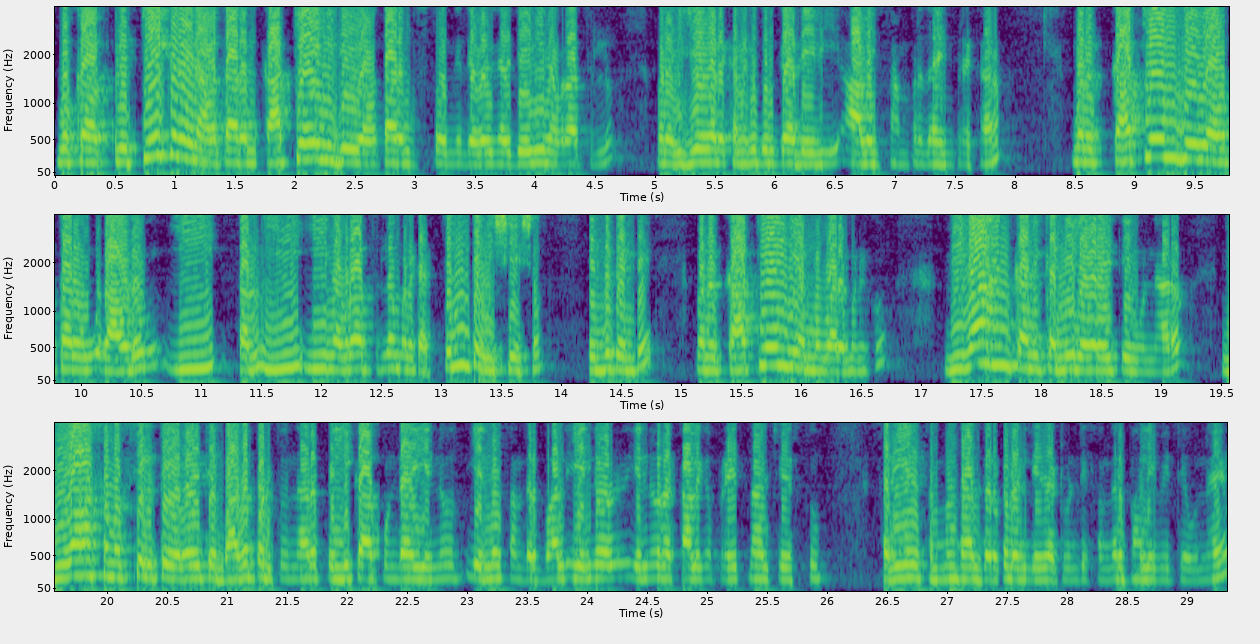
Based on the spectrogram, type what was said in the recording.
ఒక ప్రత్యేకమైన అవతారం కాత్యాయని దేవి అవతారం వస్తుంది. దేవి దేవీ నవరాత్రుల్లో మన విజయవాడ కనకదుర్గా దేవి ఆలయ సాంప్రదాయం ప్రకారం. మనకు కాత్యాయని దేవి అవతారం రావడం ఈ ఈ ఈ నవరాత్రుల్లో మనకు అత్యంత విశేషం. ఎందుకంటే మన కాత్యాయని అమ్మవారు మనకు వివాహం కాని కన్నీలు ఎవరైతే ఉన్నారో వివాహ సమస్యలతో ఎవరైతే బాధపడుతున్నారో పెళ్ళి కాకుండా ఎన్నో ఎన్నో సందర్భాలు ఎన్నో ఎన్నో రకాలుగా ప్రయత్నాలు చేస్తూ సరైన సంబంధాలు దొరకడం లేదటువంటి సందర్భాలు ఏవైతే ఉన్నాయో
